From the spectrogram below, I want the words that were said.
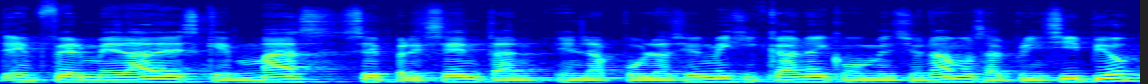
enfermedades que más se presentan en la población mexicana y como mencionamos al principio,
